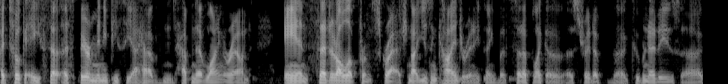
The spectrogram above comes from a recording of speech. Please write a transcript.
I took a, set, a spare mini PC I have happen to have lying around and set it all up from scratch, not using kind or anything, but set up like a, a straight up uh, Kubernetes uh,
